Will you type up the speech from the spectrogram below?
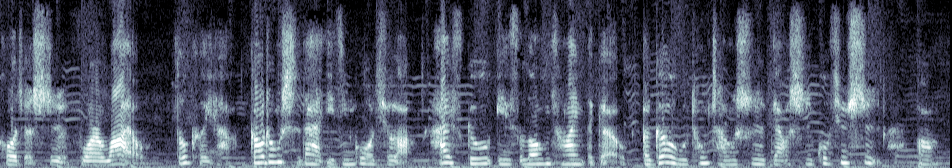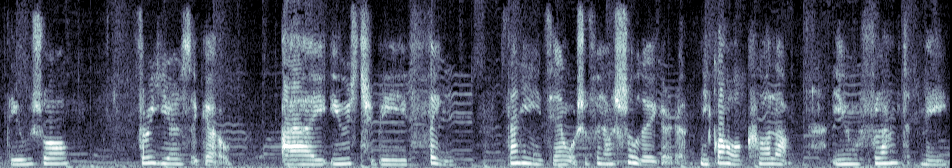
或者是 for a while 都可以哈。高中时代已经过去了，High school is a long time ago。ago 通常是表示过去式啊，比如说 three years ago。I used to be thin。三年以前我是非常瘦的一个人。你挂我科了，You flunked me。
